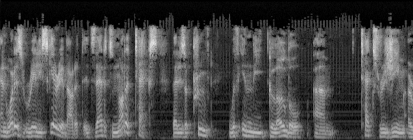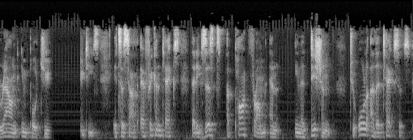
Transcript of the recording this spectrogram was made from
And what is really scary about it is that it's not a tax that is approved within the global um, tax regime around import duty duties. It's a South African tax that exists apart from and in addition to all other taxes.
